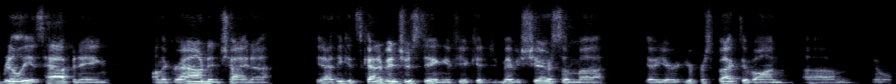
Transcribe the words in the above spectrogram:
really is happening on the ground in China. You know, I think it's kind of interesting if you could maybe share some uh, you know your your perspective on um, you know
